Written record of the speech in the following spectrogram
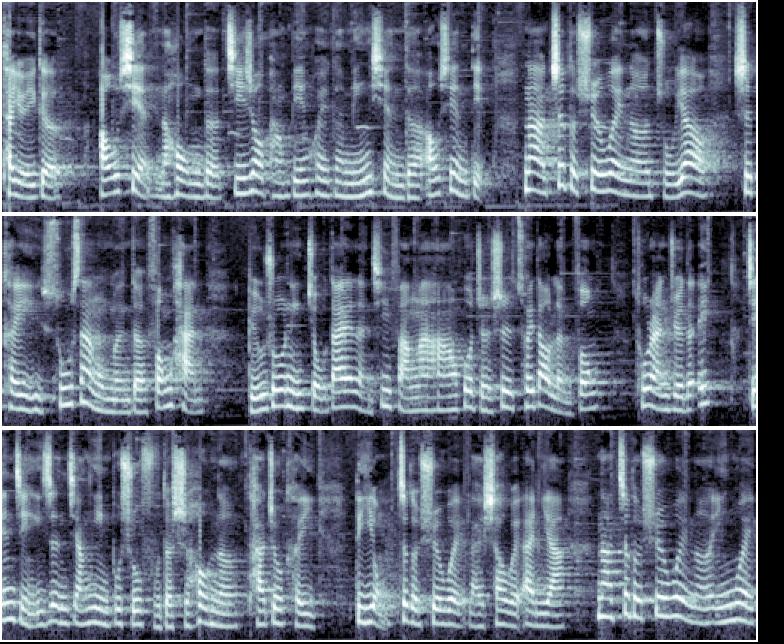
它有一个凹陷，然后我们的肌肉旁边会一个明显的凹陷点。那这个穴位呢，主要是可以疏散我们的风寒，比如说你久待冷气房啊，或者是吹到冷风，突然觉得哎。肩颈一阵僵硬不舒服的时候呢，它就可以利用这个穴位来稍微按压。那这个穴位呢，因为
